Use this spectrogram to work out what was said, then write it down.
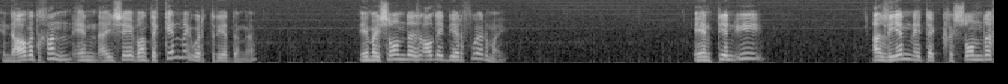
en David gaan en hy sê want ek ken my oortredinge en my sonde is altyd deur voor my en teen u Alleen het ek gesondig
